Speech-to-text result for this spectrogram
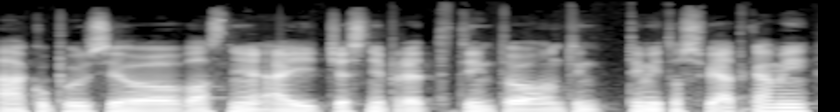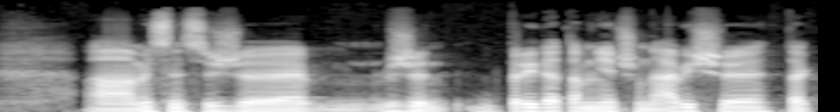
a kupujú si ho vlastne aj tesne pred týmto, tým, týmito sviatkami a myslím si, že, že pridá tam niečo navyše, tak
